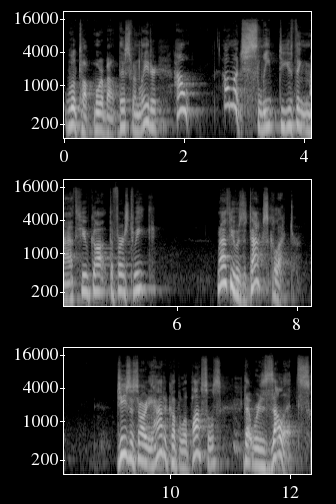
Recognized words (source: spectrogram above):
We'll talk more about this one later. How, how much sleep do you think Matthew got the first week? Matthew was a tax collector. Jesus already had a couple apostles that were zealots,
